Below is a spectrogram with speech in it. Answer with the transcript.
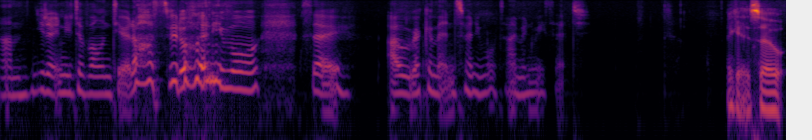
Um, you don't need to volunteer at a hospital anymore. So I would recommend spending more time in research. Okay, so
